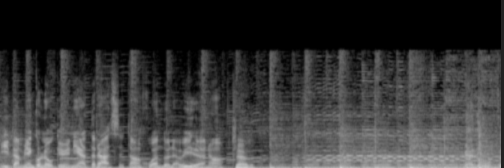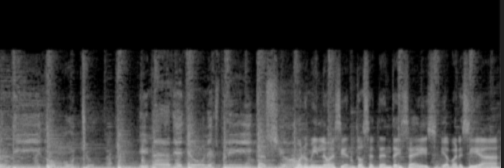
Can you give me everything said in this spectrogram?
Y también con lo que venía atrás, se estaban jugando la vida, ¿no? Claro. Me han ofendido mucho y nadie nadie dio una explicación. Bueno, 1976 y aparecía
